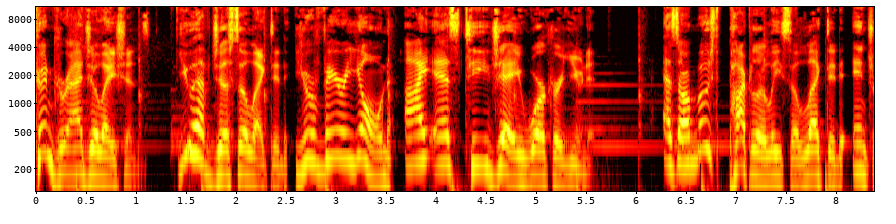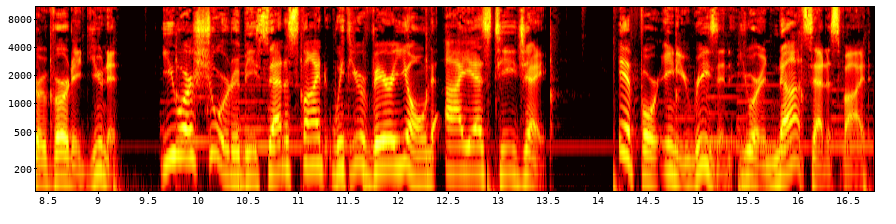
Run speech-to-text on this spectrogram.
Congratulations! You have just selected your very own ISTJ worker unit. As our most popularly selected introverted unit, you are sure to be satisfied with your very own ISTJ. If for any reason you are not satisfied,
